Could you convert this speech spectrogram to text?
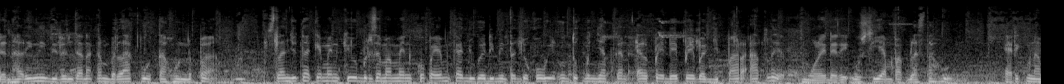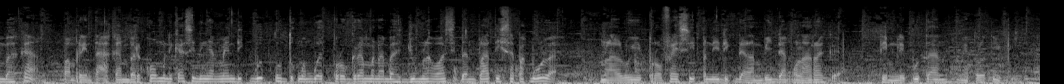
Dan hal ini direncanakan berlaku tahun depan. Selanjutnya, Kemenkeu bersama Menko PMK juga diminta Jokowi untuk menyiapkan LPDP bagi para atlet mulai dari usia 14 tahun. Erik menambahkan, pemerintah akan berkomunikasi dengan Mendikbud untuk membuat program menambah jumlah wasit dan pelatih sepak bola melalui profesi pendidik dalam bidang olahraga. Tim Liputan Metro TV.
